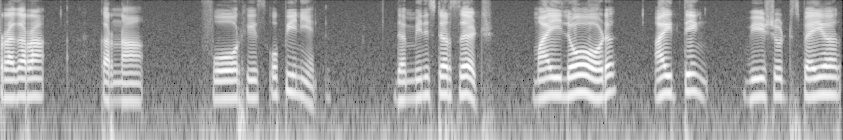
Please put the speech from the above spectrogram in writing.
Pragara Karna, for his opinion. The minister said, My lord, I think we should spare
